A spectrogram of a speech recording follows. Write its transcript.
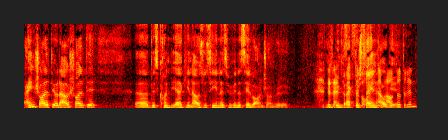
einschalte oder ausschalte, äh, das kann er genauso sehen, als wenn er selber anschauen würde. Das heißt, bin praktisch sein Auge. Auto drin.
